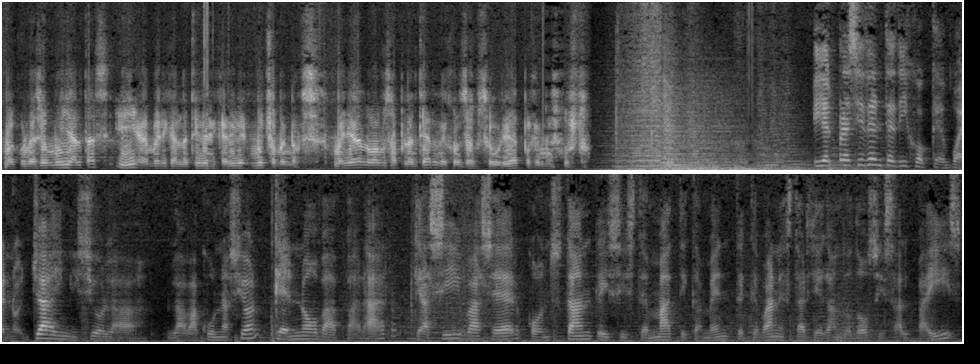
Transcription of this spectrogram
vacunación muy altas y América Latina y el Caribe mucho menores. Mañana lo vamos a plantear en el Consejo de Seguridad porque no es justo. Y el presidente dijo que, bueno, ya inició la, la vacunación, que no va a parar, que así va a ser constante y sistemáticamente, que van a estar llegando dosis al país,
